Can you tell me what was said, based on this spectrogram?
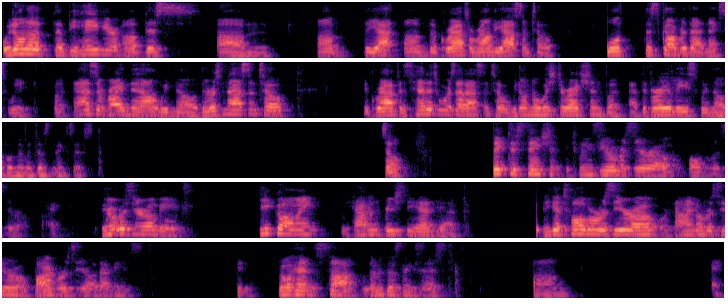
We don't know the behavior of this, um, of the, of the graph around the asymptote. We'll discover that next week, but as of right now, we know there's an asymptote. The graph is headed towards that asymptote. We don't know which direction, but at the very least, we know the limit doesn't exist. So big distinction between zero over zero and over zero, right? Zero over zero means keep going, we haven't reached the end yet. If you get twelve over zero or nine over zero or five over zero, that means go ahead and stop, the limit doesn't exist. Um, okay.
